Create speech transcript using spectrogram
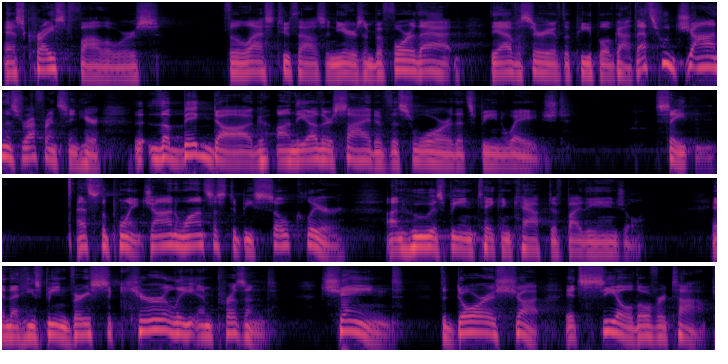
as Christ followers for the last 2,000 years. And before that, the adversary of the people of God. That's who John is referencing here. The big dog on the other side of this war that's being waged. Satan. That's the point. John wants us to be so clear on who is being taken captive by the angel and that he's being very securely imprisoned, chained. The door is shut. It's sealed over top.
